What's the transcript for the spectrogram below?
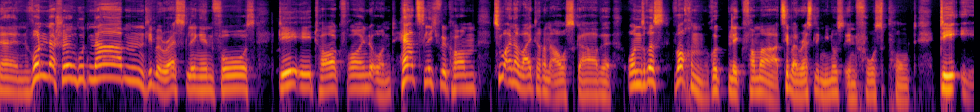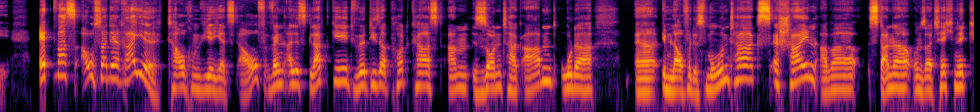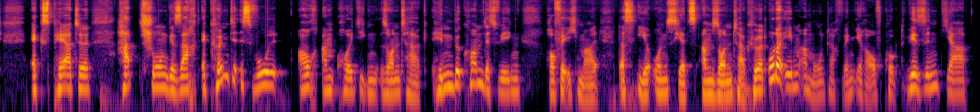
Einen wunderschönen guten Abend, liebe Wrestling-Infos, DE-Talk-Freunde und herzlich willkommen zu einer weiteren Ausgabe unseres Wochenrückblick-Formats hier bei wrestling-infos.de. Etwas außer der Reihe tauchen wir jetzt auf. Wenn alles glatt geht, wird dieser Podcast am Sonntagabend oder äh, im Laufe des Montags erscheinen, aber Stunner, unser Technikexperte, hat schon gesagt, er könnte es wohl auch am heutigen Sonntag hinbekommen. Deswegen hoffe ich mal, dass ihr uns jetzt am Sonntag hört oder eben am Montag, wenn ihr raufguckt. Wir sind ja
